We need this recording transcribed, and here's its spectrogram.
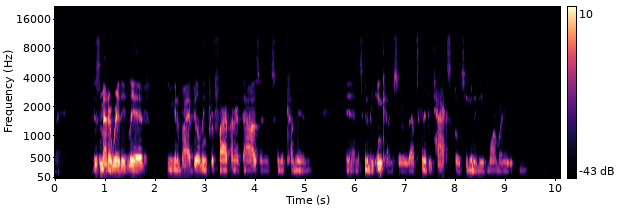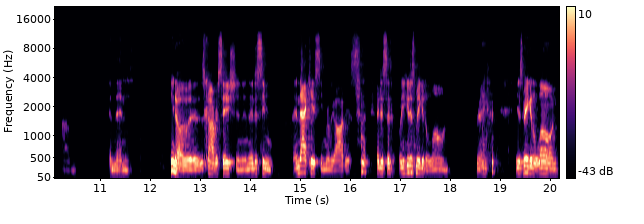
right? Doesn't matter where they live. You're going to buy a building for five hundred thousand. It's going to come in, and it's going to be income. So that's going to be taxable. So you're going to need more money to come in. Um, and then, you know, this conversation, and it just seemed, in that case, seemed really obvious. I just said, well, you can just make it a loan, right? you just make it a loan,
